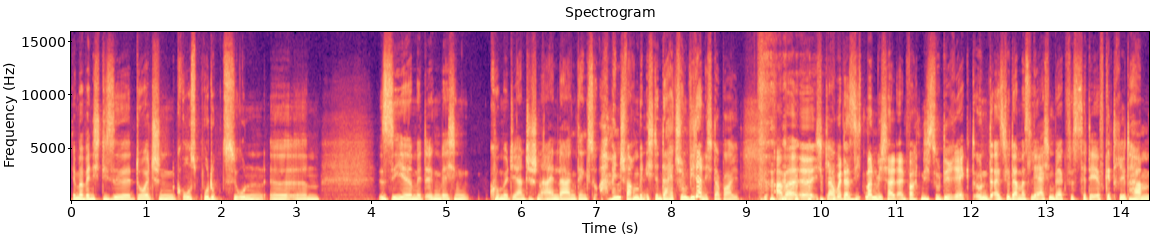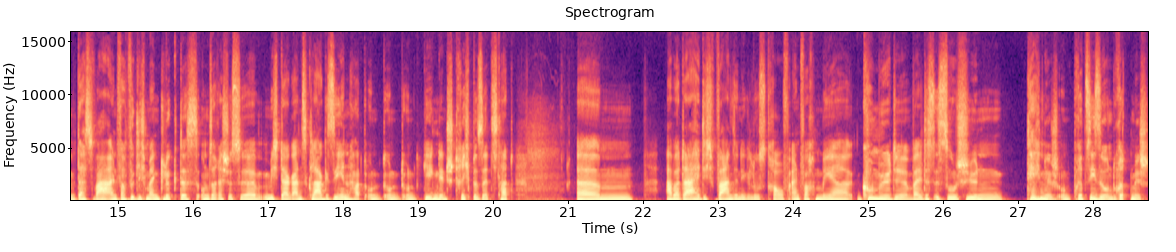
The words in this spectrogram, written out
Immer wenn ich diese deutschen Großproduktionen äh, ähm, sehe mit irgendwelchen komödiantischen Einlagen, denke ich so, ah Mensch, warum bin ich denn da jetzt schon wieder nicht dabei? Aber äh, ich glaube, da sieht man mich halt einfach nicht so direkt. Und als wir damals Lerchenberg fürs ZDF gedreht haben, das war einfach wirklich mein Glück, dass unser Regisseur mich da ganz klar gesehen hat und, und, und gegen den Strich besetzt hat. Ähm, aber da hätte ich wahnsinnige Lust drauf, einfach mehr Komödie, weil das ist so schön technisch und präzise und rhythmisch,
